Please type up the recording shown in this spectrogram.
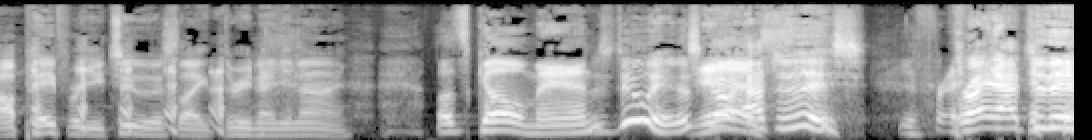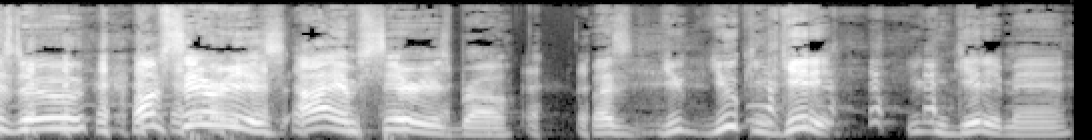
I'll pay for you too. It's like three ninety nine. Let's go, man. Let's do it. Let's go after this. Right after this, dude. I'm serious. I am serious, bro. Let's you you can get it. You can get it, man.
